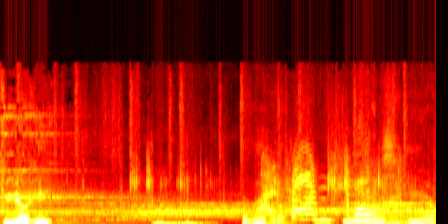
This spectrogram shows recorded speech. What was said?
Fuyuhi. Haruka. He's here.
